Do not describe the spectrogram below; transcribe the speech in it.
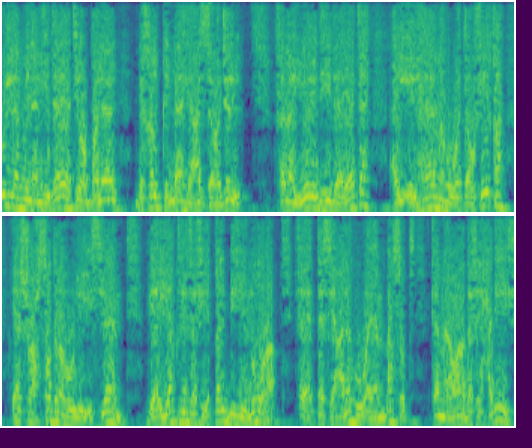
كل من الهداية والضلال بخلق الله عز وجل. فمن يرد هدايته أي إلهامه وتوفيقه يشرح صدره للإسلام بأن يقذف في قلبه نورا فيتسع له وينبسط كما ورد في الحديث.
